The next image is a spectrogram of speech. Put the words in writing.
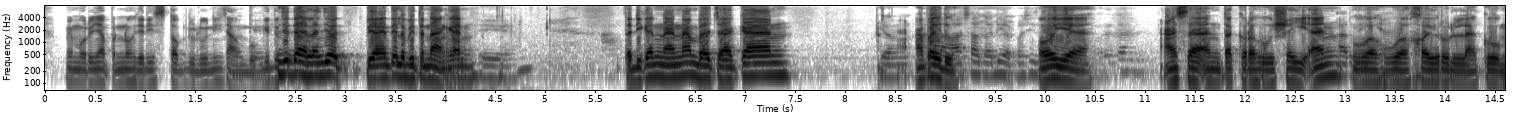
memorinya penuh jadi stop dulu nih sambung gitu. Sudah lanjut biar nanti lebih tenang kan. Iya. Tadi kan Nana bacakan Yang Apa itu? Asa tadi apa sih? oh iya. Asa an takrahu syai'an wa huwa khairul lakum.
